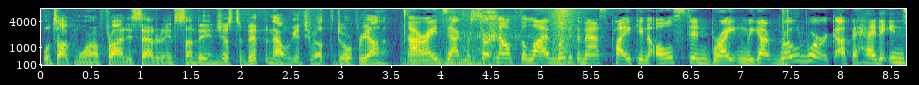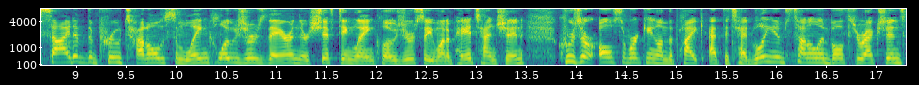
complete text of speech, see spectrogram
We'll talk more on Friday, Saturday, and Sunday in just a bit, but now we'll get you out the door, Brianna. All right, Zach, we're starting off the live look at the Mass Pike in Allston, Brighton. We got road work up ahead inside of the Pru Tunnel, some lane closures there, and they're shifting lane closures so you want to pay attention. Crews are also working on the pike at the Ted Williams Tunnel in both directions,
